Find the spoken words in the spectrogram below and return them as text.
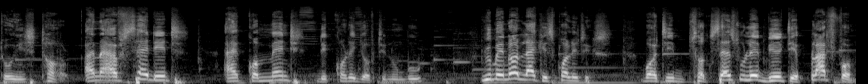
to install. And I have said it, I commend the courage of Tinubu. You may not like his politics, but he successfully built a platform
